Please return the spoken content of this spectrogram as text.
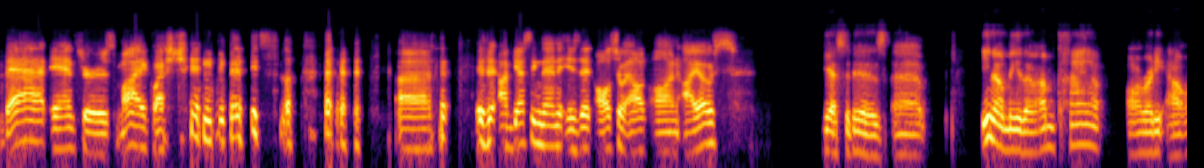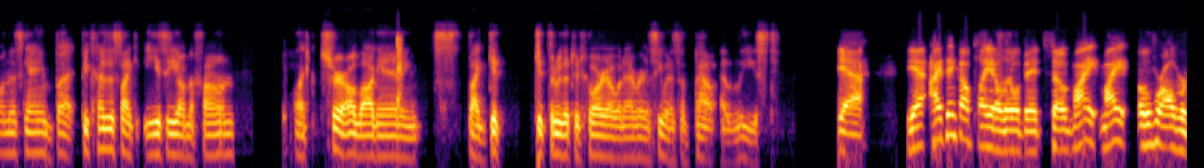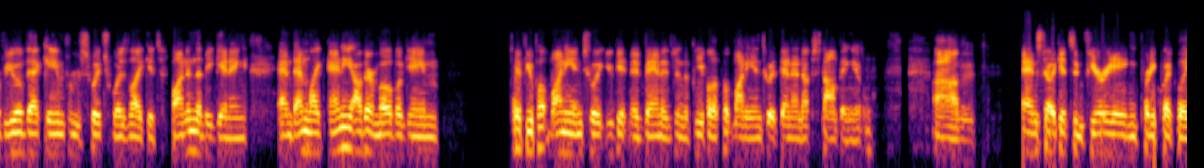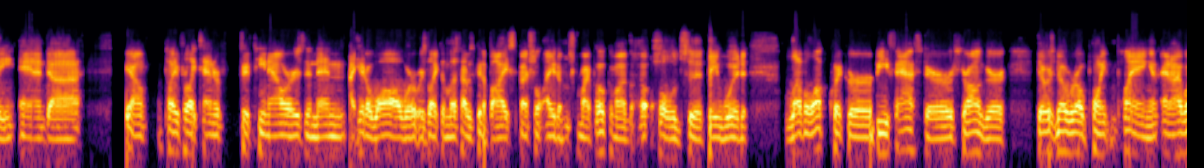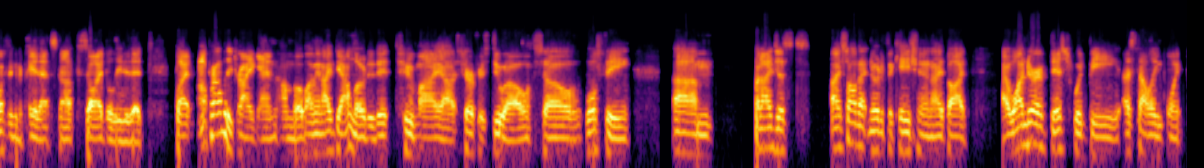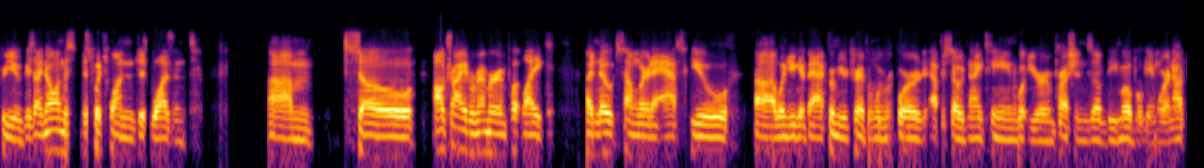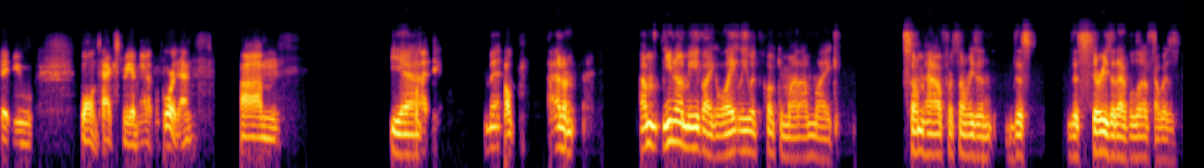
that answers my question. uh, is it? I'm guessing then. Is it also out on iOS? yes, it is. Uh, you know me though. I'm kind of already out on this game, but because it's like easy on the phone, like sure I'll log in and like get get through the tutorial, or whatever, and see what it's about at least. Yeah, yeah. I think I'll play it a little bit. So my my overall review of that game from Switch was like it's fun in the beginning, and then like any other MOBA game. If you put money into it, you get an advantage, and the people that put money into it then end up stomping you. Um, and so it gets infuriating pretty quickly. And uh, you know, play for like ten or fifteen hours, and then I hit a wall where it was like, unless I was going to buy special items for my Pokemon to hold so that they would level up quicker, be faster, or stronger, there was no real point in playing, and, and I wasn't going to pay that stuff, so I deleted it. But I'll probably try again on mobile. I mean, I downloaded it to my uh, Surface Duo, so we'll see. Um, but I just I saw that notification and I thought, I wonder if this would be a selling point for you because I know on this the Switch one just wasn't. Um, so I'll try and remember and put like a note somewhere to ask you uh, when you get back from your trip and we record episode 19 what your impressions of the mobile game were. Not that you won't text me about it before then. Um, Yeah, but- Oh. I don't. I'm you know me like lately with Pokemon. I'm like somehow for some reason this this series that I've loved. I was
